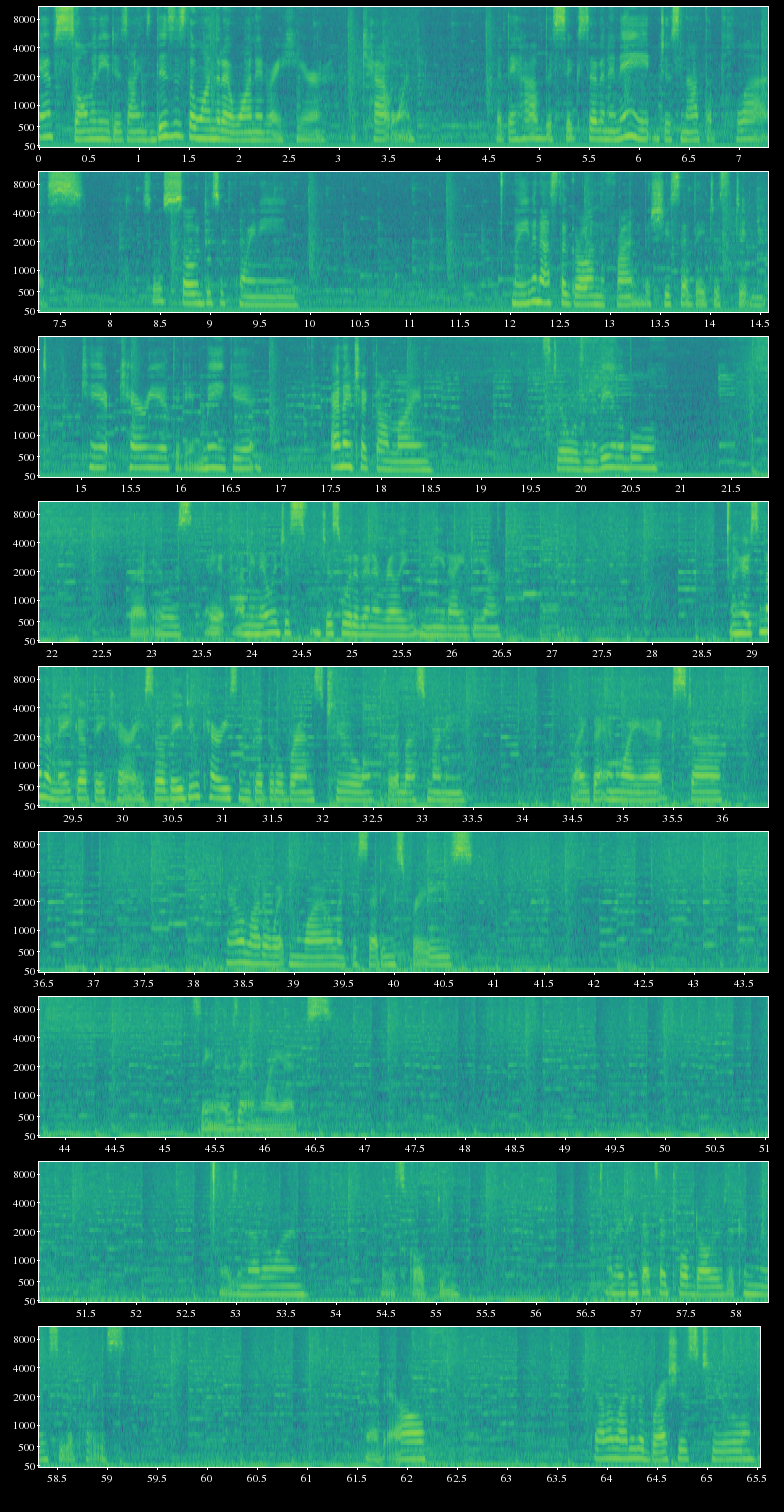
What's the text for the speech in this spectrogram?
They have so many designs. This is the one that I wanted right here, the cat one. But they have the 6, 7, and 8, just not the plus. So it's so disappointing. And I even asked the girl in the front, but she said they just didn't carry it, they didn't make it. And I checked online, still wasn't available. But it was, it, I mean, it would just, just would have been a really neat idea. And here's some of the makeup they carry. So they do carry some good little brands too for less money. Like the NYX stuff. They have a lot of Wet n Wild, like the setting sprays. See, there's the NYX. There's another one for the sculpting. And I think that's at $12. I couldn't really see the price. They have e.l.f. They have a lot of the brushes too.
